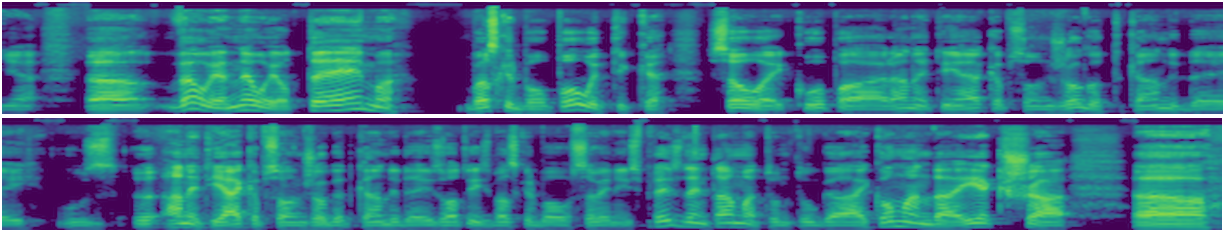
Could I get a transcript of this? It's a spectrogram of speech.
Jā. Uh, vēl viena neliela tēma. Basketbola politika savulaik kopā ar Anētu Jēkabsonu Žogotu kandidēja uz uh, Anētu Jēkabsonu Žogotu kandidēja uz Latvijas Basketbola Savienības prezidenta amatu, un tu gāji komandā iekšā. Uh,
